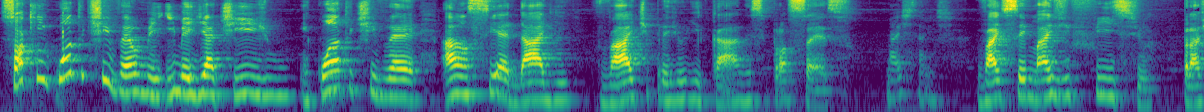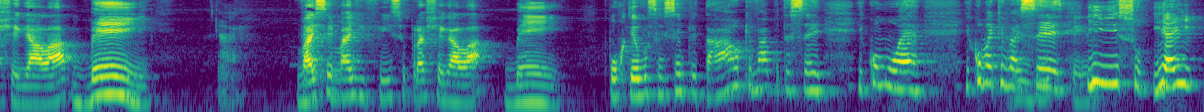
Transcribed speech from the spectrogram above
Só que enquanto tiver o me- imediatismo, enquanto tiver a ansiedade, vai te prejudicar nesse processo. Bastante. Vai ser mais difícil para chegar lá bem. É. Vai ser mais difícil para chegar lá bem. Porque você sempre tá, ah, o que vai acontecer? E como é? E como é que vai ser? E isso. E aí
